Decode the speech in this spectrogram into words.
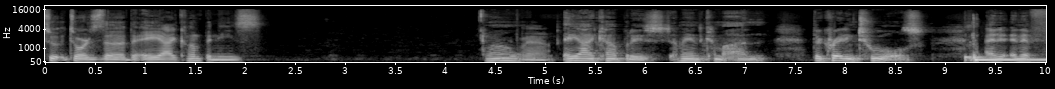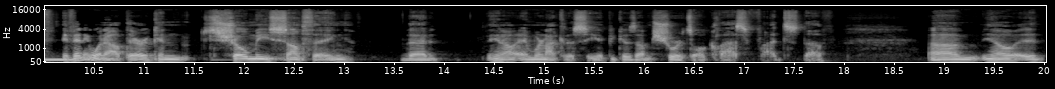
to, towards the the AI companies. Well, Yeah. AI companies, I mean, come on. They're creating tools. And, and if, if anyone out there can show me something that, you know, and we're not going to see it because I'm sure it's all classified stuff. Um, you know, it,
